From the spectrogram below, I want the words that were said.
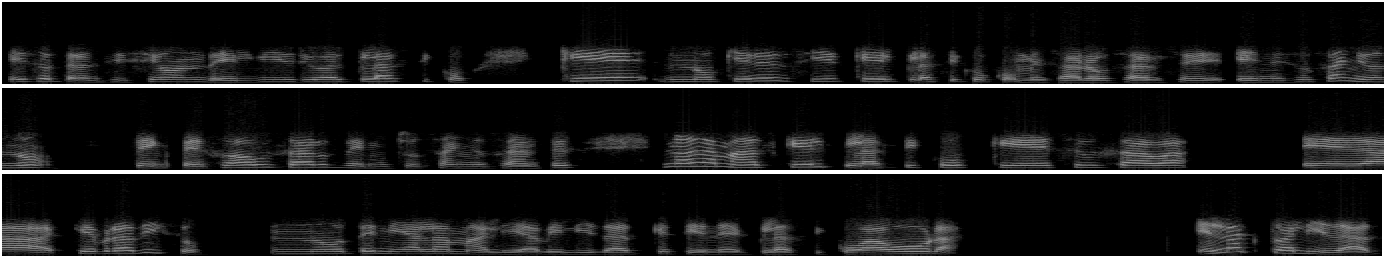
esa transición del vidrio al plástico, que no quiere decir que el plástico comenzara a usarse en esos años, no, se empezó a usar de muchos años antes, nada más que el plástico que se usaba era quebradizo, no tenía la maleabilidad que tiene el plástico ahora. En la actualidad,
